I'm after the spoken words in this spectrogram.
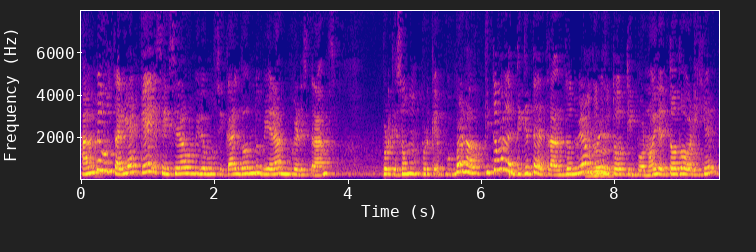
a mí me gustaría que se hiciera un video musical donde hubiera mujeres trans porque son, porque, bueno, quitamos la etiqueta de trans, donde hubiera mujeres de todo tipo, ¿no? Y de todo origen,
